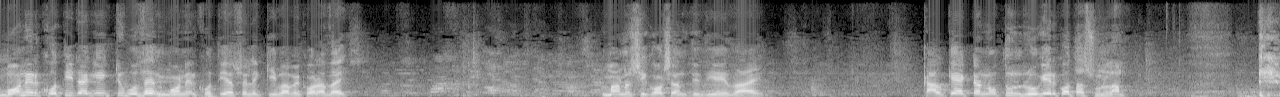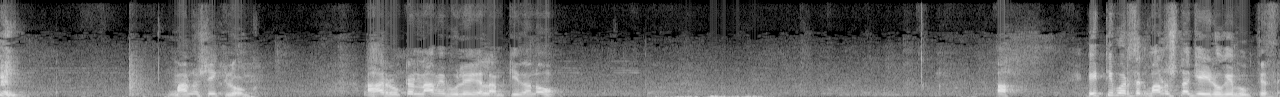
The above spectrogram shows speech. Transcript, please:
মনের ক্ষতিটাকে একটু বোঝেন। মনের ক্ষতি আসলে কীভাবে করা যায়? মানসিক অশান্তি দিয়ে যায়। কালকে একটা নতুন রোগের কথা শুনলাম। মানসিক রোগ। আর রোগটার নামই ভুলে গেলাম, কি জানো? আহ এইটটি পার্সেন্ট মানুষ নাকি এই রোগে ভুগতেছে।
